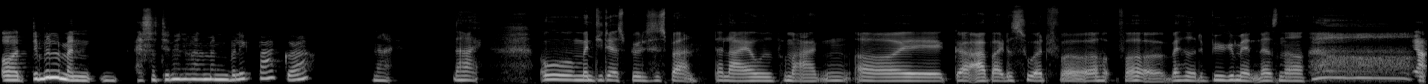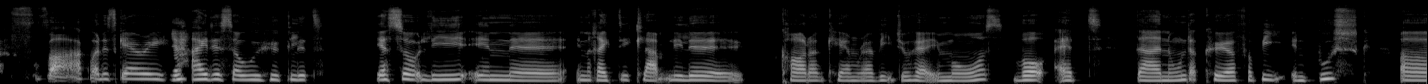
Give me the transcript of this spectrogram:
Og det ville man, altså det ville man, man vel ikke bare gøre. Nej. Nej. Uh, men de der spøgelsesbørn, der leger ude på marken og øh, gør arbejdet surt for, for, hvad hedder det, byggemændene og sådan noget. Ja. Fuck, hvor er det scary. Ja. Ej, det er så uhyggeligt. Jeg så lige en, øh, en rigtig klam lille caught on camera video her i morges, hvor at der er nogen, der kører forbi en busk, og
